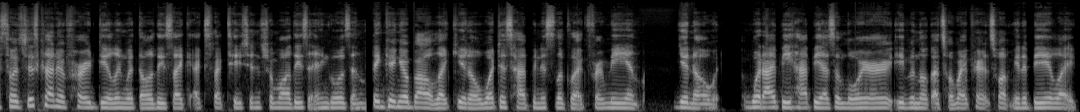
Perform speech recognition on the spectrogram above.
So it's just kind of her dealing with all these like expectations from all these angles and thinking about like you know what does happiness look like for me and you know would I be happy as a lawyer, even though that's what my parents want me to be? Like,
